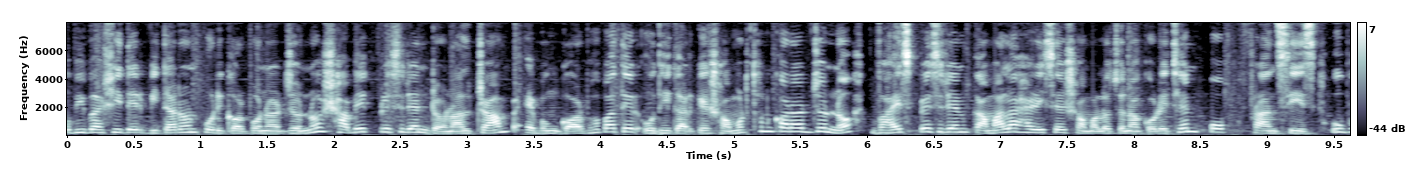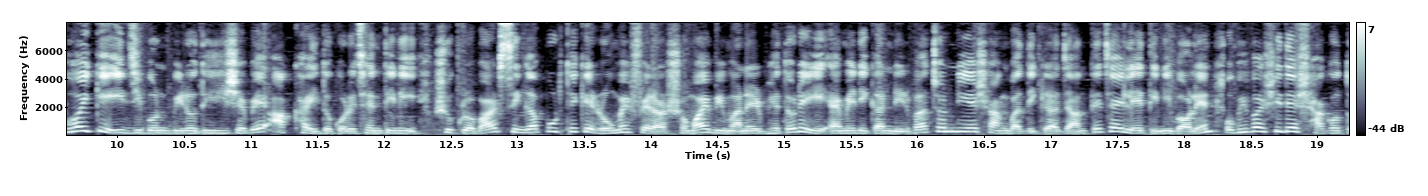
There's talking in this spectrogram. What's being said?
অভিবাসীদের বিতরণ পরিকল্পনার জন্য সাবেক প্রেসিডেন্ট ডোনাল্ড ট্রাম্প এবং গর্ভপাতের অধিকারকে সমর্থন করার জন্য ভাইস প্রেসিডেন্ট কামালা হ্যারিসের সমালোচনা করেছেন পোপ ফ্রান্সিস। উভয়কেই জীবন বিরোধী হিসেবে আখ্যায়িত করেছেন তিনি। শুক্রবার সিঙ্গাপুর থেকে রোমে ফেরার সময় বিমানের ভেতরেই আমেরিকার নির্বাচন নিয়ে সাংবাদিকরা জানতে চাইলে তিনি বলেন, অভিবাসীদের স্বাগত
